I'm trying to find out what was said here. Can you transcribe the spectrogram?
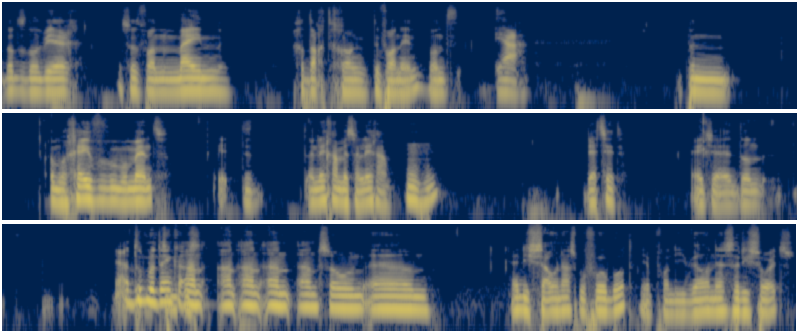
dat is dan weer een soort van mijn gedachtegang ervan in. Want ja, op een, op een gegeven moment, het- een lichaam is een lichaam. Mhm. That's it. Weet je, dan... Ja, het doet me denken aan, aan, aan, aan, aan zo'n... ja, die sauna's bijvoorbeeld. Je hebt van die wellness resorts.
